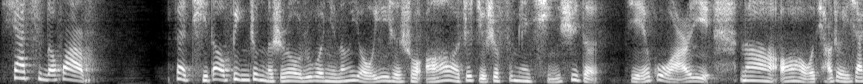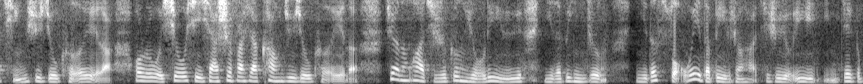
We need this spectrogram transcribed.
下次的话，在提到病症的时候，如果你能有意识说，哦，这只是负面情绪的结果而已，那哦，我调整一下情绪就可以了，或者我休息一下，释放一下抗拒就可以了。这样的话，其实更有利于你的病症，你的所谓的病症哈，其实有益你这个。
